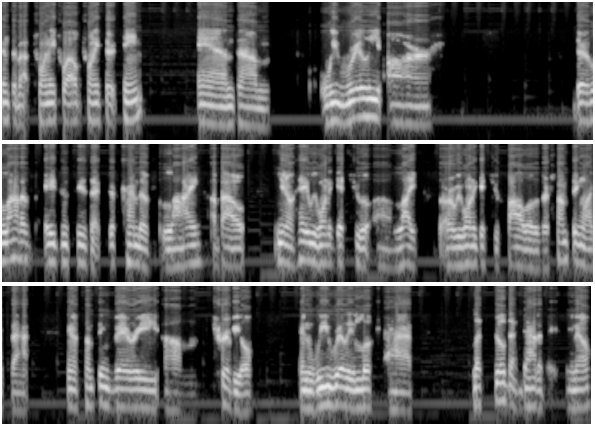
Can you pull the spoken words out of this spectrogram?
since about 2012, 2013, and um, we really are. There's a lot of agencies that just kind of lie about you know, hey, we want to get you uh, likes or we want to get you follows or something like that. You know, something very um, trivial. And we really look at let's build that database. You know,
